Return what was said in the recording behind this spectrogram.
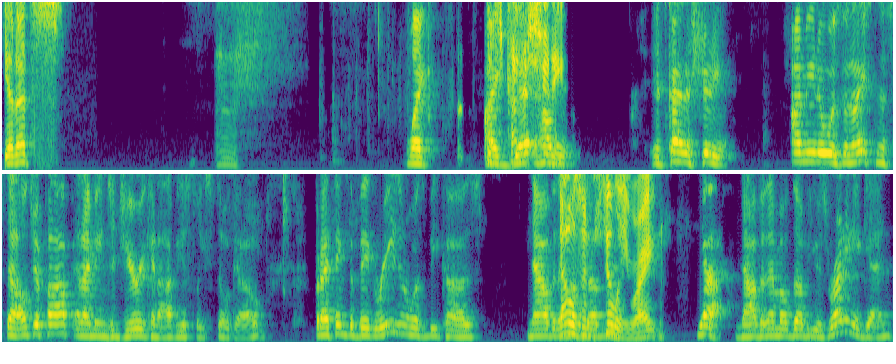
Yeah, that's like That's I get how shitty. they, it's kind of shitty. I mean, it was a nice nostalgia pop, and I mean, Tajiri can obviously still go, but I think the big reason was because now that that was in Philly, right? yeah, now that MLW is running again,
